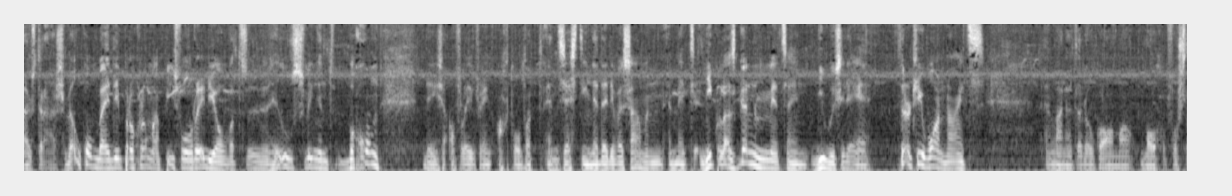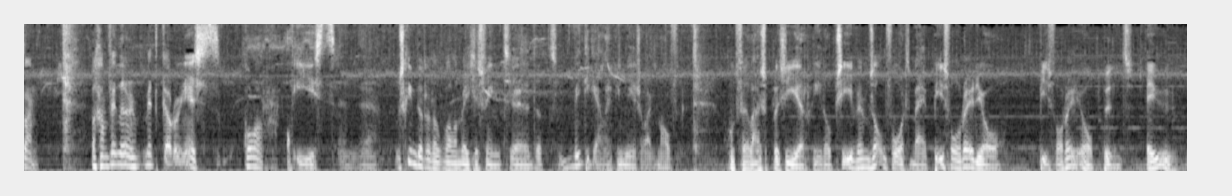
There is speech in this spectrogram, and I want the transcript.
luisteraars. Welkom bij dit programma Peaceful Radio wat uh, heel swingend begon. Deze aflevering 816. Dat deden we samen met Nicolas Gunn met zijn nieuwe cd 31 Nights. En waar het er ook allemaal mogen voor staan. We gaan verder met Carolinist Color of East. En, uh, misschien dat het ook wel een beetje swingt. Uh, dat weet ik eigenlijk niet meer zo uit mijn hoofd. Goed veel luisterplezier hier op CFM Zandvoort bij Peaceful Radio. peacefulradio.eu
